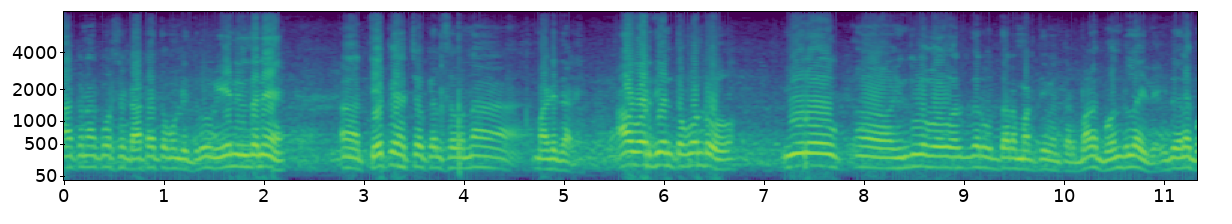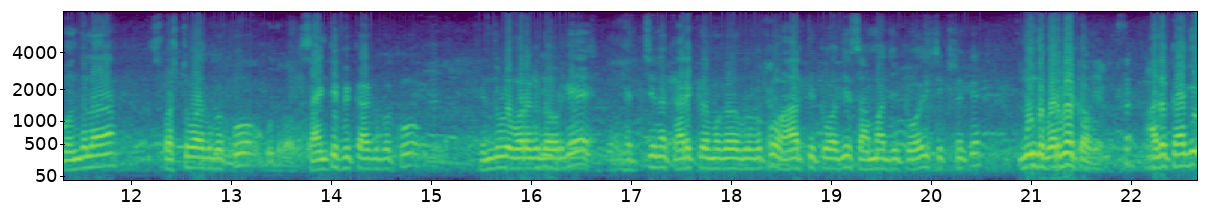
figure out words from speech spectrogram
ನಾಲ್ಕು ನಾಲ್ಕು ವರ್ಷ ಡಾಟಾ ತೊಗೊಂಡಿದ್ರು. ಅವ್ರು ತೇಪೆ ಹಚ್ಚೋ ಕೆಲಸವನ್ನು ಮಾಡಿದ್ದಾರೆ. ಆ ವರದಿಯನ್ನು ತಗೊಂಡು ಇವರು ಹಿಂದುಳಿದ ವರ್ಗದವರು ಉದ್ಧಾರ ಮಾಡ್ತೀವಿ ಅಂತಾರೆ. ಭಾಳ ಗೊಂದಲ ಇದೆ. ಇದೆಲ್ಲ ಗೊಂದಲ ಸ್ಪಷ್ಟವಾಗಬೇಕು ಸೈಂಟಿಫಿಕ್ ಆಗಬೇಕು. ಹಿಂದುಳಿದ ವರ್ಗದವ್ರಿಗೆ ಹೆಚ್ಚಿನ ಕಾರ್ಯಕ್ರಮಗಳು ಬರಬೇಕು. ಆರ್ಥಿಕವಾಗಿ, ಸಾಮಾಜಿಕವಾಗಿ, ಶಿಕ್ಷಣಕ್ಕೆ ಮುಂದೆ ಬರಬೇಕು ಅದಕ್ಕಾಗಿ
